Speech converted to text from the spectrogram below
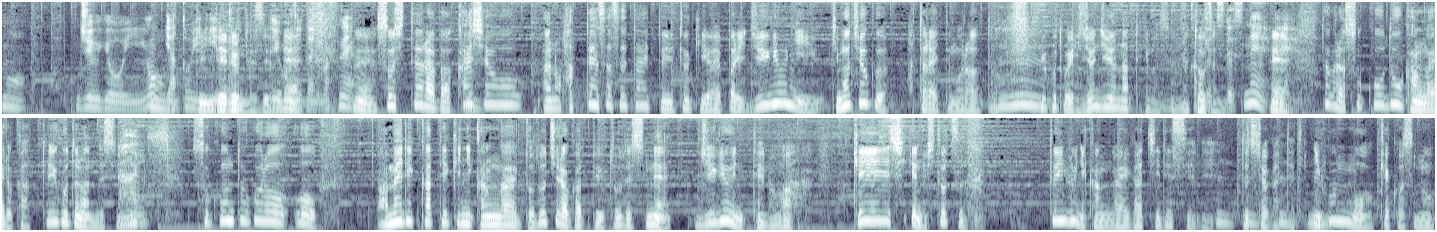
もう従業員を雇い入れるんですよね。ねねそしたらば会社を、うん、あの発展させたいという時はやっぱり従業員に気持ちよく働いてもらうということが非常に重要になってきますよね、うん、当然で。すね、ね、だからそこをどう考えるかということなんですよね。はいそこのところをアメリカ的に考えるとどちらかというとですね従業員っていうのは 経営資源の一つ というふうに考えがちですよね、どちらかというと、日本も結構その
